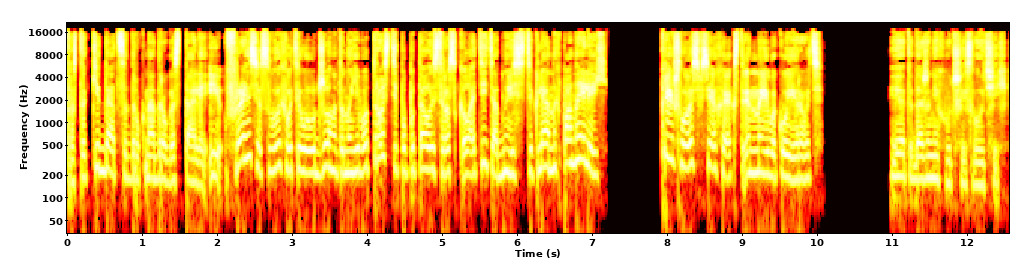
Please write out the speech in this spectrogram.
просто кидаться друг на друга стали, и Фрэнсис выхватила у Джонатана его трость и попыталась расколотить одну из стеклянных панелей. Пришлось всех экстренно эвакуировать. «И это даже не худший случай»,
